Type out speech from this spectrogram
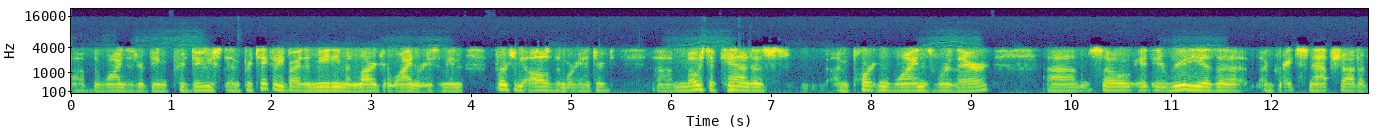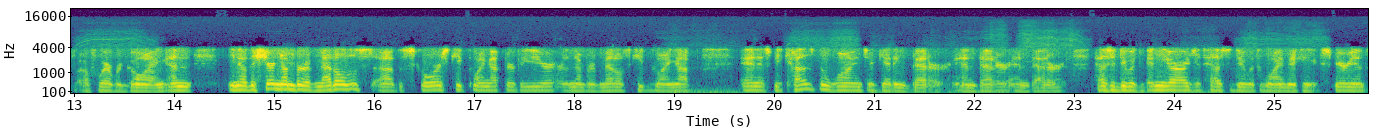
of the wines that are being produced, and particularly by the medium and larger wineries. I mean, virtually all of them were entered. Uh, most of Canada's important wines were there. Um, so it, it really is a, a great snapshot of, of where we're going. And, you know, the sheer number of medals, uh, the scores keep going up every year, the number of medals keep going up. And it's because the wines are getting better and better and better. It has to do with vineyards, it has to do with winemaking experience.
